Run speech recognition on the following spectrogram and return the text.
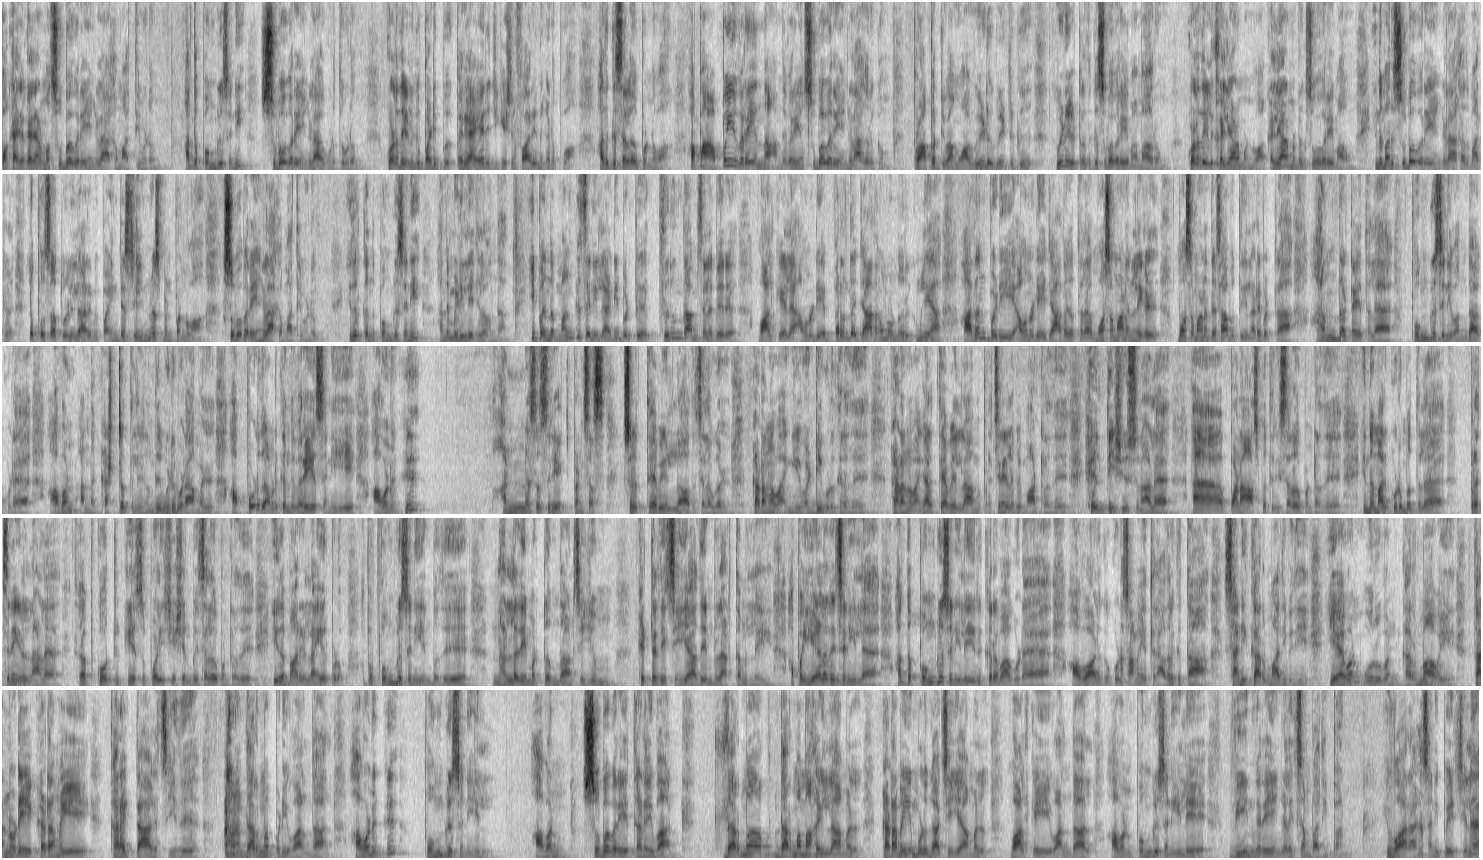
கல்யாணமாக சுப விரயங்களாக மாற்றிவிடும் அந்த பொங்கு சனி சுப விரயங்களாக கொடுத்து விடும் குழந்தைகளுக்கு படிப்பு பெரிய ஹையர் எஜுகேஷன் ஃபாரினுக்கு அனுப்புவான். அதுக்கு செலவு பண்ணுவான். அப்போ அப்பையும் விரயம்தான். அந்த விரயம் சுப விரயங்களாக இருக்கும். ப்ராப்பர்ட்டி வாங்குவான். வீடு வீட்டுக்கு வீடு கட்டுறதுக்கு சுப விரயமாக மாறும். குழந்தைகளுக்கு கல்யாணம் பண்ணுவான் கல்யாணம் பண்ணுறதுக்கு சுபவிரயமாகும். இந்த மாதிரி சுபவிரயங்களாக அது மாற்றி இல்லை புதுசாக தொழில் ஆரம்பிப்பான் இண்டஸ்ட்ரியில் இன்வெஸ்ட்மெண்ட் பண்ணுவான் சுபவிரயங்களாக மாற்றிவிடும் இதற்கு அந்த பொங்கு சனி அந்த மிடில் ஏஜில் வந்தான். இப்போ இந்த மங்கு சனியில் அடிபட்டு திருந்தாம் சில பேர் வாழ்க்கையில் அவனுடைய பிறந்த ஜாதகம்னு ஒன்று இருக்கும் இல்லையா? அதன்படி அவனுடைய ஜாதகத்தில் மோசமான நிலைகள் மோசமான தசாபுத்திகள் நடைபெற்றால் அந்த டயத்தில் பொங்கு சனி வந்தால் கூட அவன் அந்த கஷ்டத்திலிருந்து விடுபடாமல் அப்பொழுது அவனுக்கு அந்த விரைய சனி அவனுக்கு unnecessary எக்ஸ்பென்சஸ் சில தேவையில்லாத செலவுகள். கடனை வாங்கி வட்டி கொடுக்கறது. கடனை வாங்கி அது தேவையில்லாமல் பிரச்சனைகளை போய் மாற்றுறது. ஹெல்த் இஷ்யூஸ்னால் பணம் ஆஸ்பத்திரி செலவு பண்ணுறது இந்த மாதிரி குடும்பத்தில் பிரச்சனைகள்னால கோர்ட்டு கேஸு போலீஸ் ஸ்டேஷன் போய் செலவு பண்ணுறது இதை மாதிரிலாம் ஏற்படும். அப்போ பொங்கு சனி என்பது நல்லதை மட்டும்தான் செய்யும் கெட்டதை செய்யாது என்பது அர்த்தம் இல்லை அப்போ ஏழரை சனியில் அந்த பொங்கு சனியில் இருக்கிறவா கூட அவளுக்கு கூட சமயத்தில் அதற்கு தான் சனி கர்மாதிபதி. எவன் ஒருவன் கர்மாவை தன்னுடைய கடமையை கரெக்டாக செய்து தர்மப்படி வாழ்ந்தால் அவனுக்கு பொங்கு சனியில் அவன் சுபவரையை தடைவான். தர்ம தர்மமாக இல்லாமல் கடமையும் ஒழுங்காக செய்யாமல் வாழ்க்கையை வாழ்ந்தால் அவன் பொங்கு சனியிலே வீண் விரயங்களை சம்பாதிப்பான். இவ்வாறாக சனிப்பயிற்சியில்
